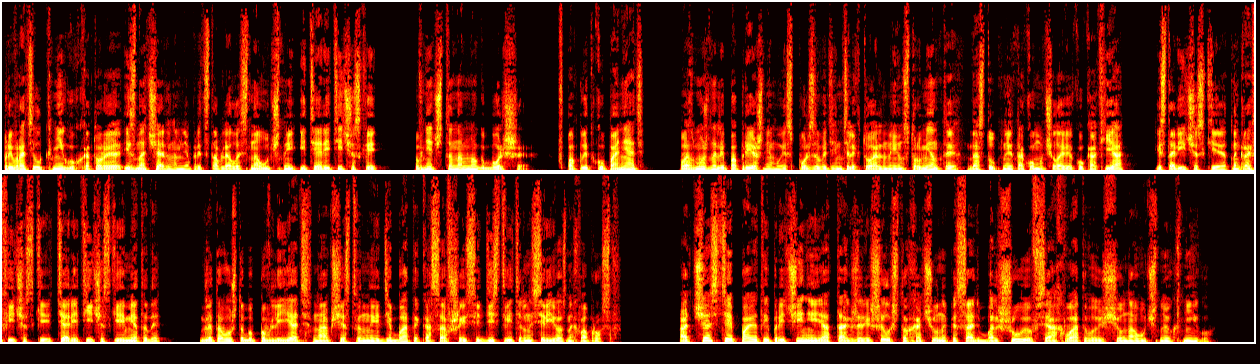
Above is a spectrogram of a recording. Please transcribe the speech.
превратил книгу, которая изначально мне представлялась научной и теоретической, в нечто намного большее, в попытку понять, Возможно ли по-прежнему использовать интеллектуальные инструменты, доступные такому человеку, как я, исторические, этнографические, теоретические методы, для того, чтобы повлиять на общественные дебаты, касавшиеся действительно серьезных вопросов? Отчасти по этой причине я также решил, что хочу написать большую, всеохватывающую научную книгу.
